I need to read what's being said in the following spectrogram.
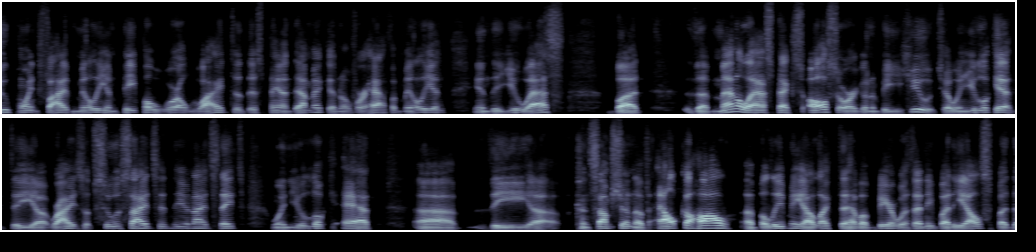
2.5 million people worldwide to this pandemic and over half a million in the US. But the mental aspects also are going to be huge. And when you look at the uh, rise of suicides in the United States, when you look at uh, the uh, consumption of alcohol, uh, believe me, I like to have a beer with anybody else, but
